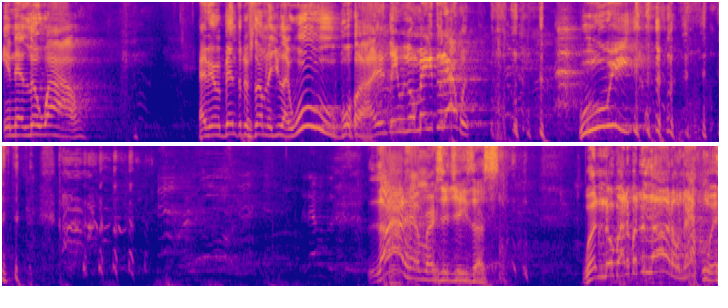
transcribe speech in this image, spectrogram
In that little while, have you ever been through something that you like, woo, boy, I didn't think we was gonna make it through that one. woo wee. Lord have mercy, Jesus. Wasn't nobody but the Lord on that one.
